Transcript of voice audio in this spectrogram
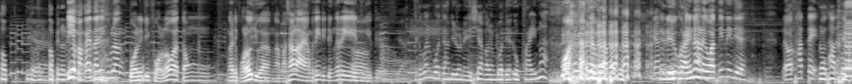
top itu kan, top Indonesia. Iya makanya kan. tadi gue bilang boleh di follow atau nggak di follow juga nggak masalah. Yang penting didengerin Oh, gitu. siap. Itu kan buat yang di Indonesia, kalau yang buat yang Ukraina Wah. jam berapa tuh? Yang Yang di di Ukraina Ukraina. lewat ini dia, lewat HT. Lewat HP.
